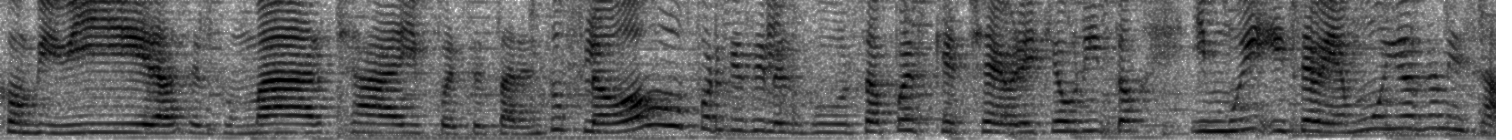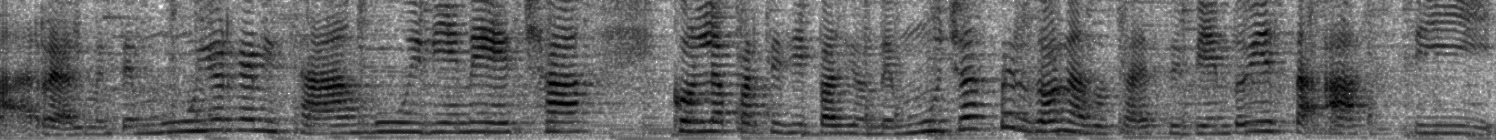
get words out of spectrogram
convivir, hacer su marcha y pues estar en su flow, porque si les gusta, pues qué chévere y qué bonito y muy y se veía muy organizada, realmente muy organizada, muy bien hecha con la participación de muchas personas, o sea, estoy viendo y está así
